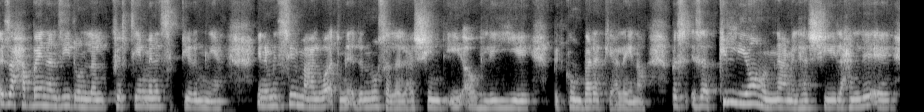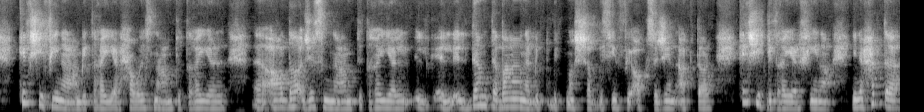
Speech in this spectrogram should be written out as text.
إذا حبينا نزيدهم لل 15 مينتس كثير منيح. يعني بنصير مع الوقت بنقدر نوصل لل 20 دقيقة واللي هي بتكون بركة علينا. بس إذا كل يوم بنعمل هالشيء رح نلاقي كل شيء فينا عم بيتغير حواسنا عم تتغير آه، أعضاء جسمنا عم تتغير الدم تبعنا بتنشط بصير في أكسجين أكثر كل شيء بيتغير فينا. يعني حتى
